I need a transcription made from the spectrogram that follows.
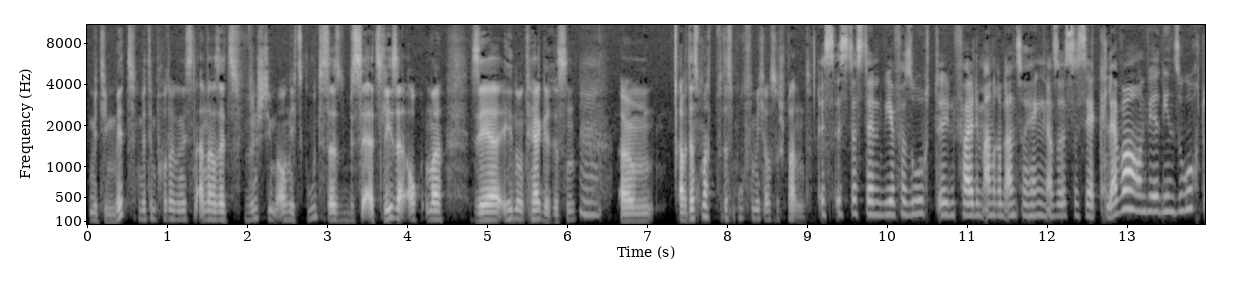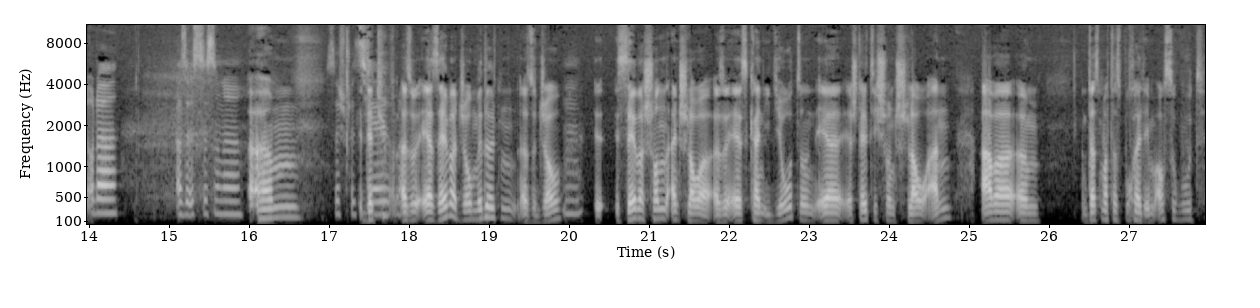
mit ihm mit, mit dem Protagonisten, andererseits wünscht du ihm auch nichts Gutes. Also du bist als Leser auch immer sehr hin und her gerissen. Ähm, aber das macht das Buch für mich auch so spannend. Ist, ist das denn, wie er versucht, den Fall dem anderen anzuhängen? Also ist das sehr clever und wie er ihn sucht? Oder also ist das so eine Ähm, so speziell? der Typ, oder? Mhm. also er selber, Joe Middleton, also Joe, i- ist selber schon ein Schlauer. Also er ist kein Idiot, sondern er, er stellt sich schon schlau an. Aber, ähm, und das macht das Buch halt eben auch so gut,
